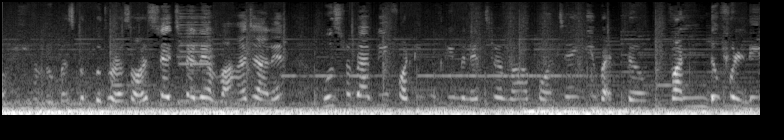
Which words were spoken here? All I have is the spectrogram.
अभी हम लोग बस खुद को थोड़ा सा और स्ट्रेच कर रहे हैं वहाँ जा रहे हैं। Most probably forty fifty minutes में वहाँ पहुँचेंगे but wonderful day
